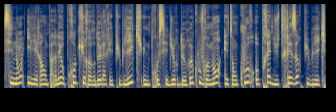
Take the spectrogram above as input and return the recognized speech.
Sinon, il ira en parler au procureur de la République. Une procédure de recouvrement est en cours auprès du Trésor public.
